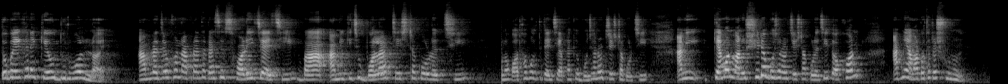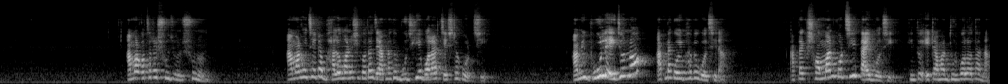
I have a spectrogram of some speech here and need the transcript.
তবে এখানে কেউ দুর্বল নয়। আমরা যখন আপনাদের কাছে সরি চাইছি বা আমি কিছু বলার চেষ্টা করেছি, কোনো কথা বলতে চাইছি, আপনাকে বোঝানোর চেষ্টা করছি, আমি কেমন মানুষ সেটা বোঝানোর চেষ্টা করেছি, তখন আপনি আমার কথাটা শুনুন। আমার কথাটা শুনুন শুনুন। আমার হচ্ছে একটা ভালো মানসিকতা যে আপনাকে বুঝিয়ে বলার চেষ্টা করছি। আমি ভুল এই জন্য আপনাকে ওইভাবে বলছি না। আপনাকে সম্মান করছি, তাই বলছি, কিন্তু এটা আমার দুর্বলতা না।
